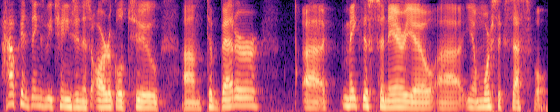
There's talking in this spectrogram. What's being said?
how can things be changed in this article to um, to better uh, make this scenario uh, you know more successful.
